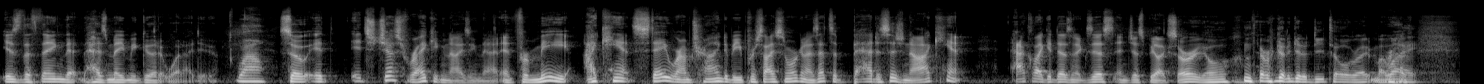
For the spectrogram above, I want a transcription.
is the thing that has made me good at what I do. Wow. So it it's just recognizing that. And for me, I can't stay where I'm trying to be precise and organized. That's a bad decision. Now I can't act like it doesn't exist and just be like, sorry, y'all, I'm never gonna get a detail right in my right. life.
